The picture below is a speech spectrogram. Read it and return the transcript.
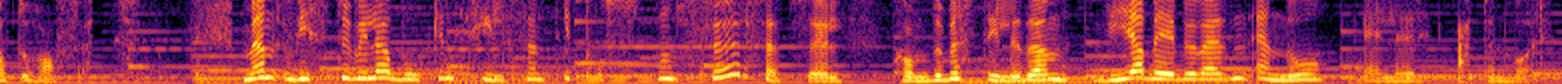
at du har født. Men hvis du vil ha boken tilsendt i posten før fødsel, kan du bestille den via babyverden.no eller appen vår.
